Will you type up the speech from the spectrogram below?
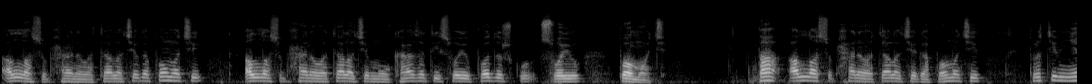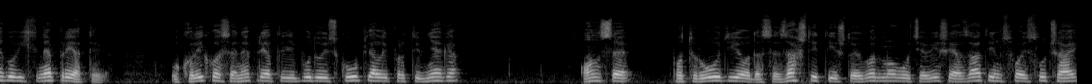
Allah subhanahu wa ta'ala će ga pomoći Allah subhanahu wa ta'ala će mu ukazati svoju podršku, svoju pomoć. Pa Allah subhanahu wa ta'ala će ga pomoći protiv njegovih neprijatelja. Ukoliko se neprijatelji budu iskupljali protiv njega, on se potrudio da se zaštiti što je god moguće više, a zatim svoj slučaj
